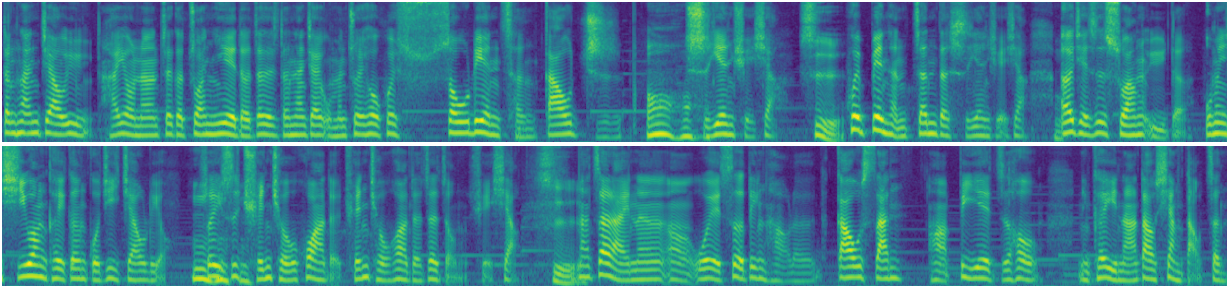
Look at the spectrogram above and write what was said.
登山教育，还有呢这个专业的这个登山教育，我们最后会收敛成高职哦，哦实验学校。是，会变成真的实验学校，而且是双语的。我们希望可以跟国际交流，所以是全球化的、全球化的这种学校。是，那再来呢？嗯，我也设定好了，高三啊毕业之后，你可以拿到向导证。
